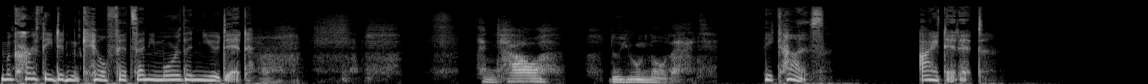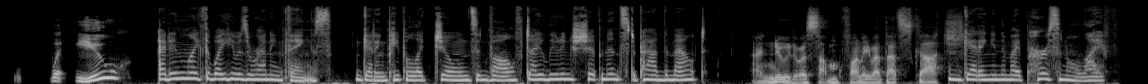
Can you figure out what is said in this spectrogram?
McCarthy didn't kill Fitz any more than you did. And how do you know that? Because I did it. What, you? I didn't like the way he was running things, getting people like Jones involved, diluting shipments to pad them out, I knew there was something funny about that scotch. getting into my personal life.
